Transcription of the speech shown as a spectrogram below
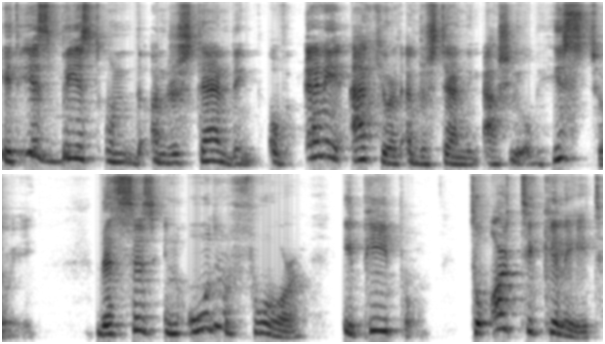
it is based on the understanding of any accurate understanding, actually, of history that says in order for a people to articulate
